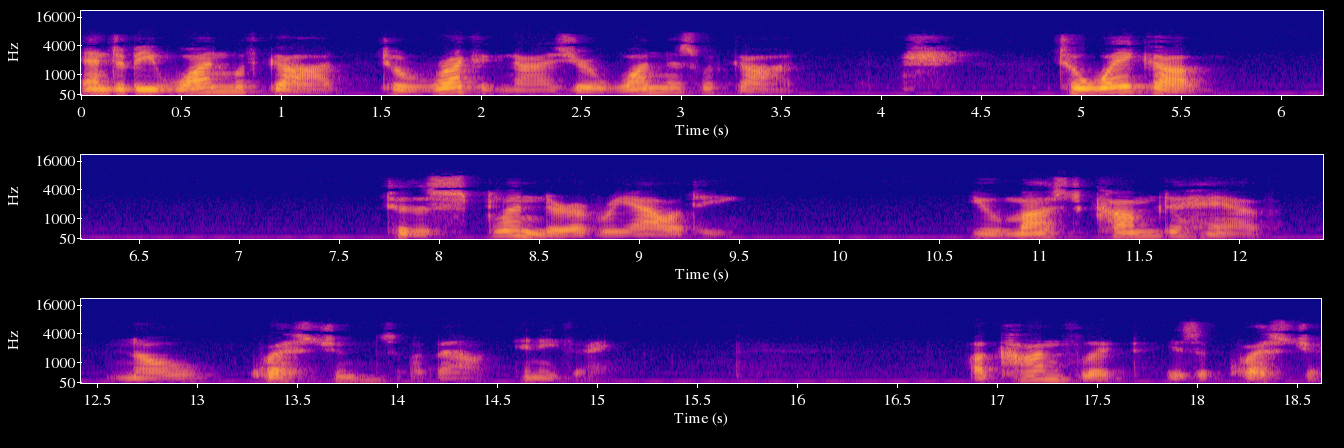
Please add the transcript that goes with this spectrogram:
And to be one with God, to recognize your oneness with God, to wake up to the splendor of reality, you must come to have no questions about anything. A conflict is a question.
